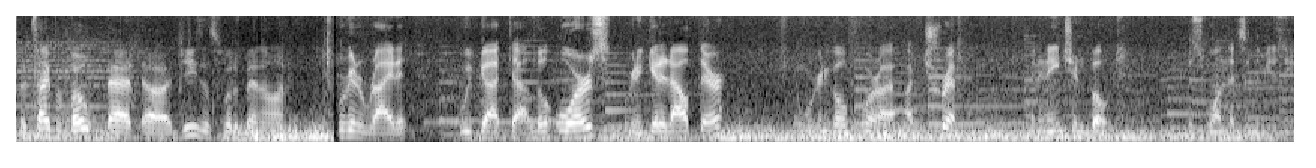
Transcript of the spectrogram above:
the type of boat that uh, Jesus would have been on. We're gonna ride it. We've got uh, little oars. We're gonna get it out there, and we're gonna go for a, a trip in an ancient boat. This one that's in the museum.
